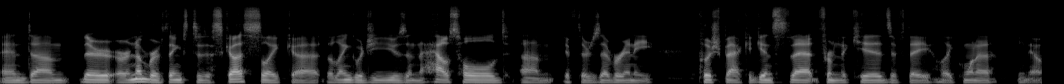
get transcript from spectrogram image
and um, there are a number of things to discuss like uh, the language you use in the household um, if there's ever any pushback against that from the kids if they like want to you know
